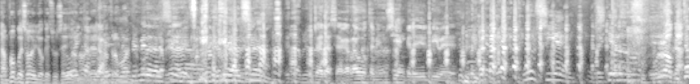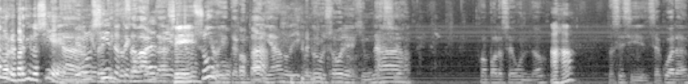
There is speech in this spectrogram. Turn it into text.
Tampoco es hoy lo que sucedió, ¿no? tampoco. Era otro La momento. primera de Muchas gracias. Agarra vos también un 100 que le di el pibe. Un 100. Recuerdo, eh, Un roca. Estamos repartiendo 100. esta Pero un 100 no te compras Sí. un te acompaña. Recuerdo un show en el gimnasio. Ah. Juan Pablo II. Ajá. No sé si se acuerdan.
